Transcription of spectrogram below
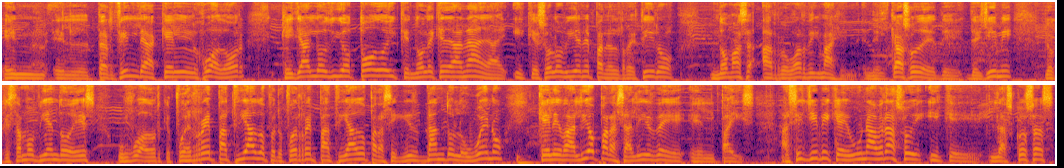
en el perfil de aquel jugador que ya lo dio todo y que no le queda nada y que solo viene para el retiro, no más a robar de imagen. En el caso de, de- de Jimmy, lo que estamos viendo es un jugador que fue repatriado, pero fue repatriado para seguir dando lo bueno que le valió para salir del país. Así, Jimmy, que un abrazo y, y que las cosas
